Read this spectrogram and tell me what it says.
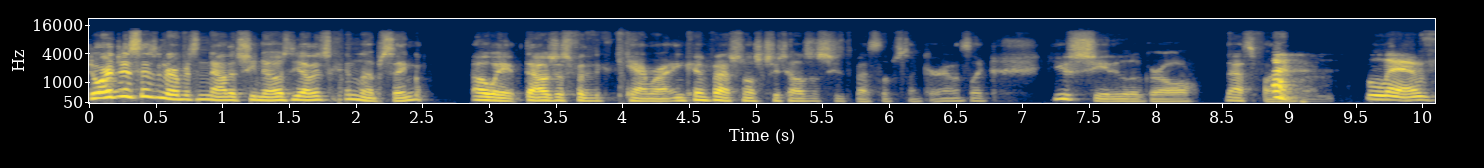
Jorgeous is nervous now that she knows the others can lip sync. Oh, wait, that was just for the camera. In confessional, she tells us she's the best lip syncer. And it's like, you shady little girl. That's fine. Live.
